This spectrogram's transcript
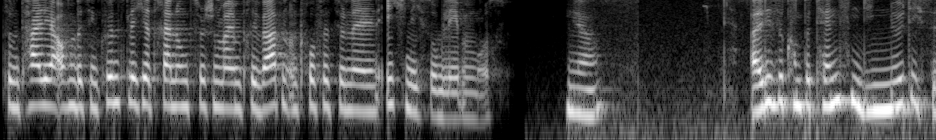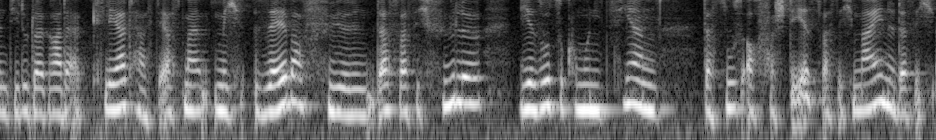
zum Teil ja auch ein bisschen künstliche Trennung zwischen meinem privaten und professionellen Ich nicht so leben muss. Ja, all diese Kompetenzen, die nötig sind, die du da gerade erklärt hast, erstmal mich selber fühlen, das, was ich fühle, dir so zu kommunizieren, dass du es auch verstehst, was ich meine, dass ich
